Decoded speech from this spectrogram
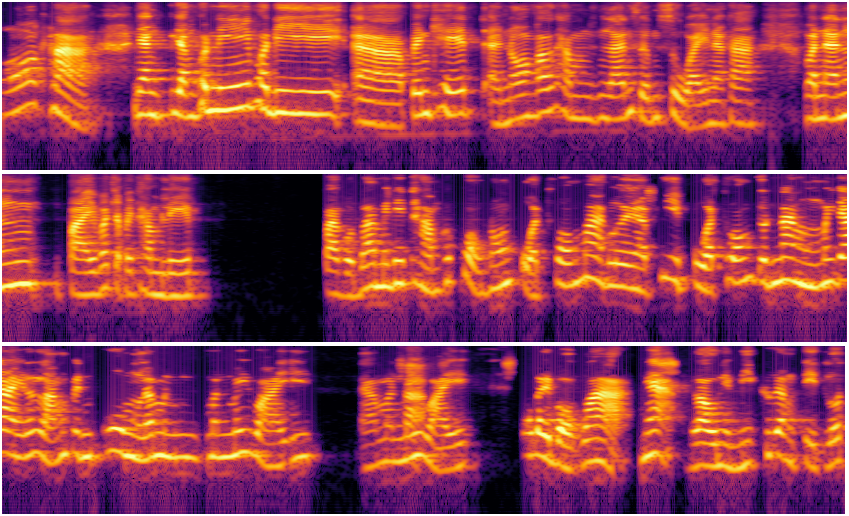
อ๋อค่ะ อย่างอย่างคนนี้พอดีอ่าเป็นเคสอ่าน้องเขาทำร้านเสริมสวยนะคะ วันนั้นไปว่าจะไปทำเล็บ ปรากฏว่าไม่ได้ทำเขาบอกน้องปวดท้องมากเลยอะพี่ปวดท้องจนนั่งไม่ได้แล้วหลังเป็นกุ้งแล้วมันมันไม่ไหวนะมันไม่ค่ะไหว ก็เลยบอกว่าเนี่ยเราเนี่ยมีเครื่องติดรถ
